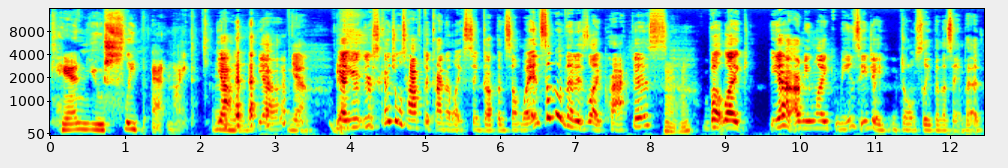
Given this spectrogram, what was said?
can you sleep at night? Yeah, Mhm. yeah. Yeah. Yeah, your, your schedules have to kind of like sync up in some way. And some of that is like practice. Mm-hmm. But like, yeah, I mean, like me and CJ don't sleep in the same bed.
